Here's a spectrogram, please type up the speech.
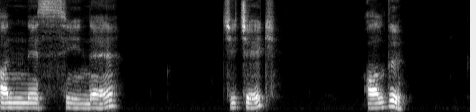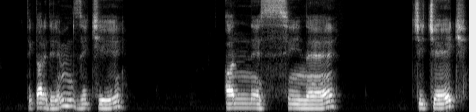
annesine çiçek aldı. Tekrar edelim. Zeki annesine çiçek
